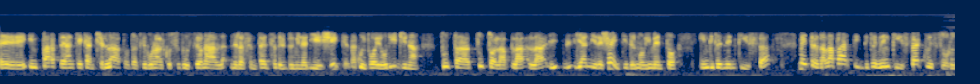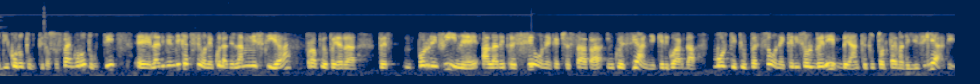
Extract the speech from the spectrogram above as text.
eh, in parte anche cancellato dal Tribunale Costituzionale nella sentenza del 2010, da cui poi origina tutti gli anni recenti del movimento indipendentista, mentre dalla parte indipendentista, e questo lo dicono tutti, lo sostengono tutti, eh, la rivendicazione è quella dell'amnistia proprio per per porre fine alla repressione che c'è stata in questi anni e che riguarda molte più persone e che risolverebbe anche tutto il tema degli esiliati.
